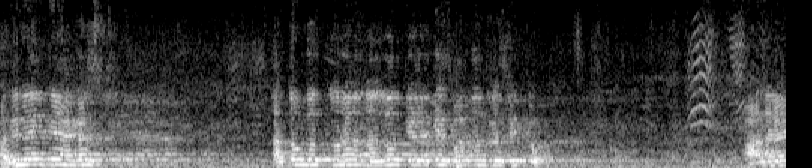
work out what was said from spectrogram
ಹದಿನೈದನೇ ಆಗಸ್ಟ್ ಹತ್ತೊಂಬತ್ ನೂರ ನಲವತ್ತೇಳಕ್ಕೆ ಸ್ವಾತಂತ್ರ್ಯ ಸಿಕ್ತು. ಆದರೆ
